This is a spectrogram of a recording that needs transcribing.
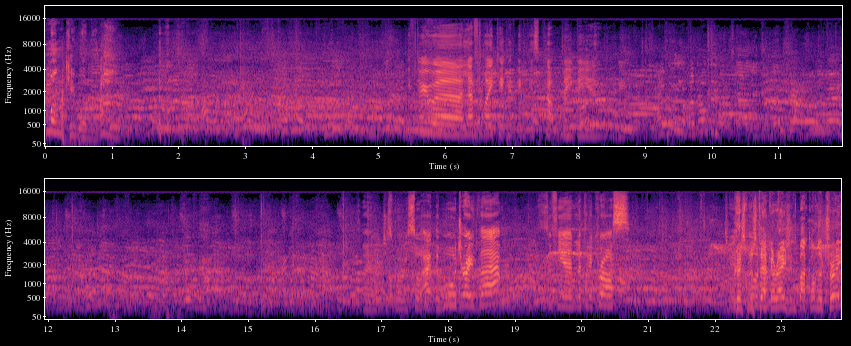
Monkey woman. He threw a left high kick, I think his cup maybe. Uh, maybe. So just while we sort out the wardrobe there, Soufian looking across. Christmas decorations back on the tree.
